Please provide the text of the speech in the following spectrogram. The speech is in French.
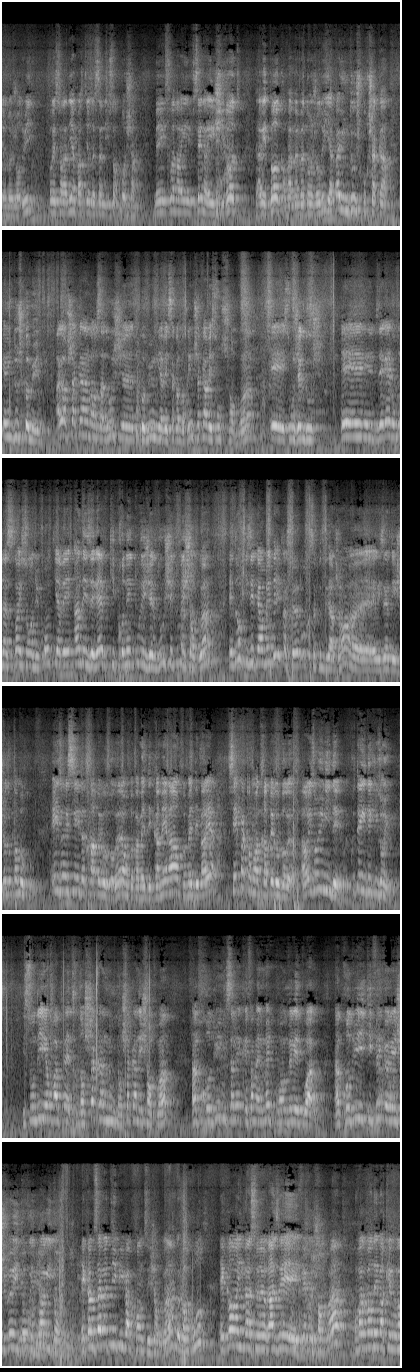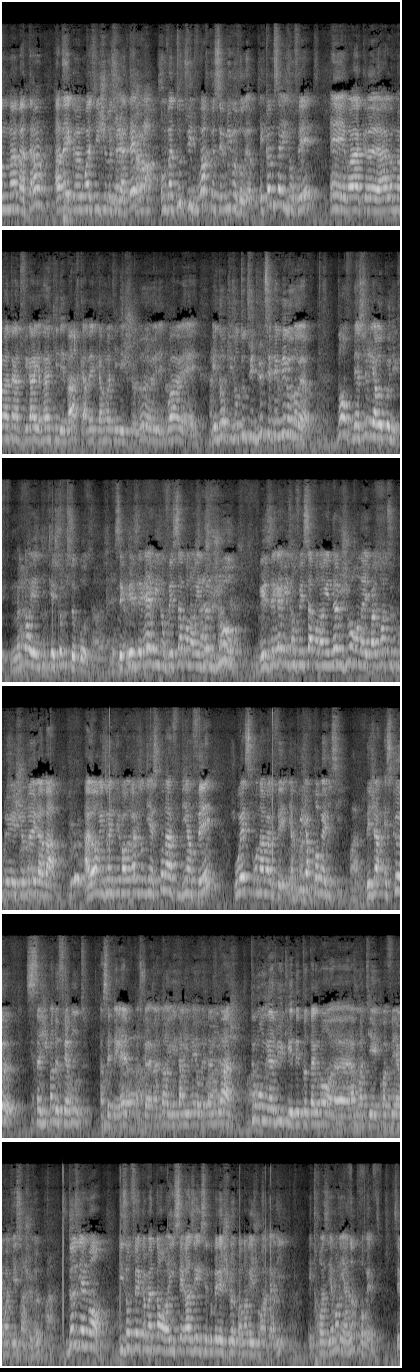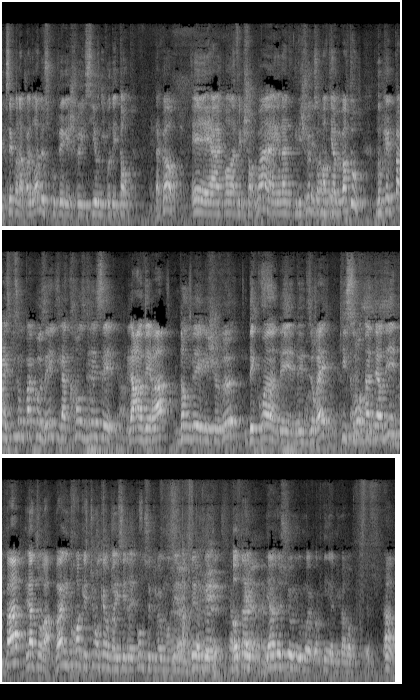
partir d'aujourd'hui, pour les Sfaradim à partir de samedi soir prochain. Mais une fois dans les, vous savez, dans les chivotes, à l'époque, enfin même maintenant aujourd'hui, il n'y a pas une douche pour chacun. Il y a une douche commune. Alors chacun dans sa douche euh, commune, il y avait 50 batteries, chacun avait son shampoing et son gel douche. Et les élèves, au bout d'un certain temps, ils se sont rendus compte qu'il y avait un des élèves qui prenait tous les gels douche et tous les shampoings. Et donc ils étaient embêtés parce que bon, ça coûte de l'argent, euh, les élèves des choses, donc pas beaucoup. Et ils ont essayé d'attraper le voleur, on peut pas mettre des caméras, on peut mettre des barrières. Ils ne savaient pas comment attraper le voleur. Alors ils ont eu une idée, écoutez l'idée qu'ils ont eue. Ils se sont dit, on va mettre dans chacun de nous, dans chacun des shampoings, un produit, vous savez que les femmes elles mettent pour enlever les poils. Un produit qui fait que les cheveux ils tombent, les poils ils tombent. Et comme ça, le type il va prendre ses shampoings, le parcours, et quand il va se raser et faire le shampoing, on va le voir débarquer le lendemain matin avec euh, moitié cheveux sur la tête. On va tout de suite voir que c'est lui le voleur. Et comme ça, ils ont fait. Et voilà que le matin il y en a un qui débarque avec la moitié des cheveux et des poils. Et, donc, ils ont tout de suite vu que c'était lui le voleur. Donc, bien sûr, il a reconnu. Maintenant, il y a une petite question qui se pose. C'est que les élèves, ils ont fait ça pendant les 9 jours. Les élèves, ils ont fait ça pendant les 9 jours, on n'avait pas le droit de se couper les cheveux et la barbe. Alors, ils ont été voir le rave, ils ont dit est-ce qu'on a bien fait ou est-ce qu'on a mal fait? Il y a plusieurs problèmes ici. Déjà, est-ce que ne s'agit pas de faire honte? À cet élève Parce que maintenant, il est arrivé au Midrash. Tout le monde l'a vu qu'il était totalement euh, à moitié coiffé, à moitié sans cheveux. Deuxièmement, ils ont fait que maintenant, il s'est rasé, il s'est coupé les cheveux pendant les jours interdits. Et troisièmement, il y a un autre problème. C'est qu'on n'a pas le droit de se couper les cheveux ici au niveau des tempes. D'accord Et euh, quand on a fait le shampoing, il y en a des cheveux qui sont partis un peu partout. Donc, quelque part, est-ce qu'ils n'ont pas causé qu'il a transgressé la Ravera d'enlever les cheveux des coins des, des oreilles qui sont interdits par la Torah? Voilà les trois questions auxquelles on va essayer de répondre, ceux qui vont monter après. Il y a un monsieur du Maroc. Ah,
